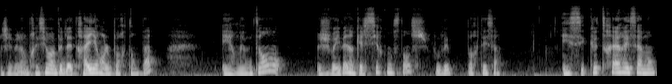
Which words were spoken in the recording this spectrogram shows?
j'avais l'impression un peu de la trahir en le portant pas. Et en même temps, je voyais pas dans quelles circonstances je pouvais porter ça. Et c'est que très récemment,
